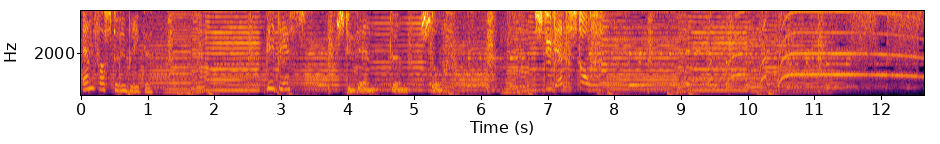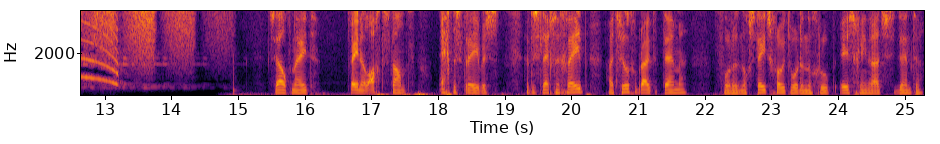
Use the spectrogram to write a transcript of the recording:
en vaste rubrieken. Dit is Studentenstof. Studentenstof. Zelfmade, 2-0 achterstand, echte strebers. Het is slechts een greep uit veelgebruikte termen voor de nog steeds groot wordende groep eerste generatie studenten.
